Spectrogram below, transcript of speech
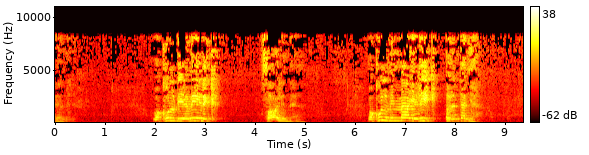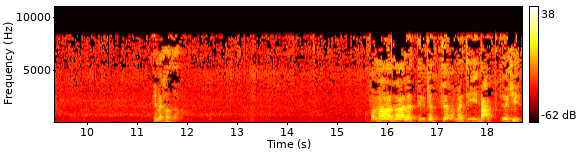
denilmeli. Ve kul biyeminik sağ elinde ve kul mimma yelik önünden ye. Yemek adabı. فَمَا زَالَتْ تِلْكَ التِّعْمَةِ بَعْدِ Diyor ki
